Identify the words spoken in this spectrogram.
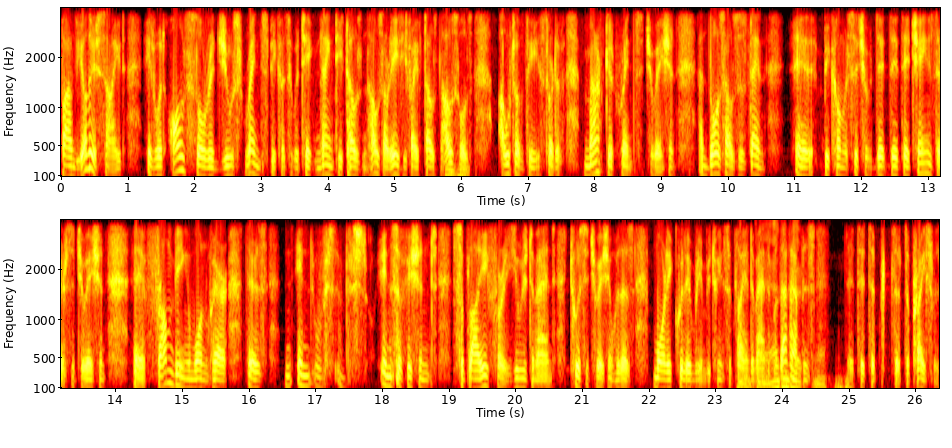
on the other side, it would also reduce rents because it would take 90,000 houses or 85,000 mm-hmm. households out of the sort of market rent situation. And those houses then uh, become a situation. They, they, they, change their situation uh, from being one where there's in, insufficient supply for a huge demand to a situation where there's more equilibrium between supply and demand. Yeah, when that happens, yeah. the, the, the, the, price will,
